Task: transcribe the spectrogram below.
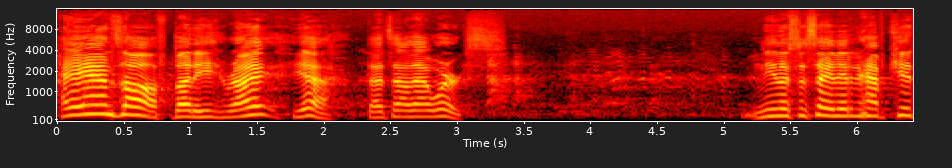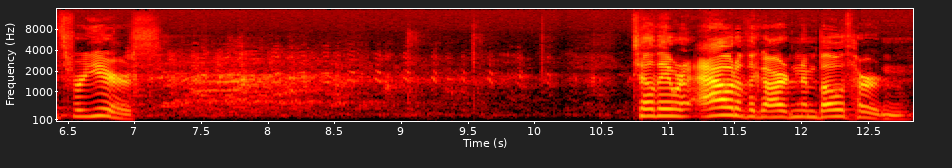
Hands off, buddy, right? Yeah, that's how that works. Needless to say, they didn't have kids for years. Till they were out of the garden and both hurting.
